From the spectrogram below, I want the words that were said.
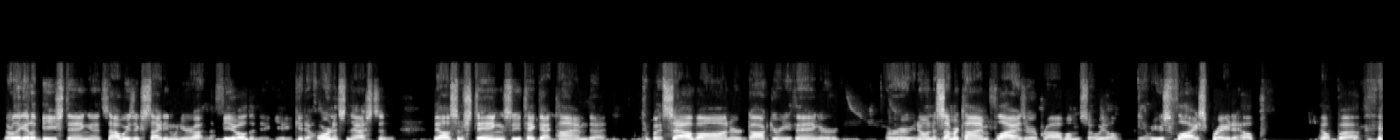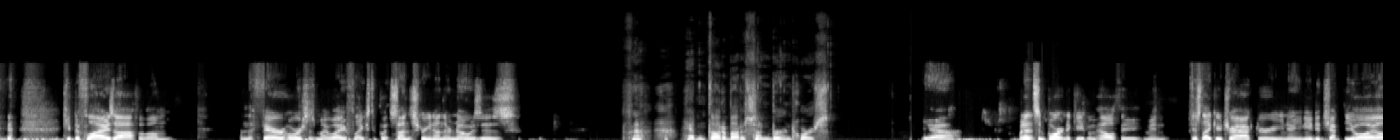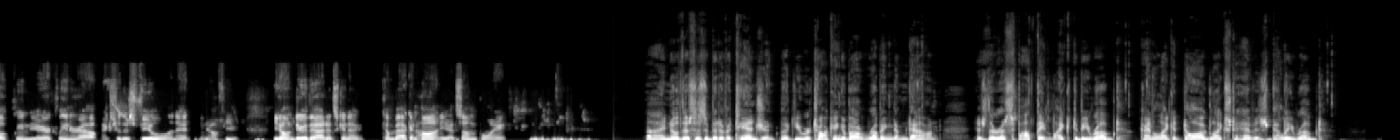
or they get a bee sting. And it's always exciting when you're out in the field and you, you get a hornet's nest and they'll have some stings. So you take that time to to put salve on or doctor anything or or you know in the summertime flies are a problem so we'll you know we use fly spray to help help uh, keep the flies off of them and the fair horses my wife likes to put sunscreen on their noses. Huh. hadn't thought about a sunburned horse. Yeah. But it's important to keep them healthy. I mean just like your tractor you know you need to check the oil clean the air cleaner out make sure there's fuel in it. You know if you you don't do that it's going to come back and haunt you at some point. I know this is a bit of a tangent, but you were talking about rubbing them down. Is there a spot they like to be rubbed? Kind of like a dog likes to have his belly rubbed?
